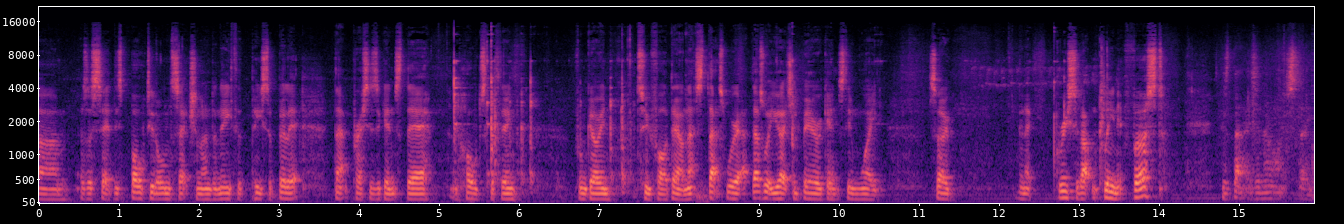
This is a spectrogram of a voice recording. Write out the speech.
um, as I said, this bolted on section underneath a piece of billet, that presses against there and holds the thing from going too far down. That's that's where it, that's what you actually bear against in weight. So I'm going to grease it up and clean it first because that is in a right state.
